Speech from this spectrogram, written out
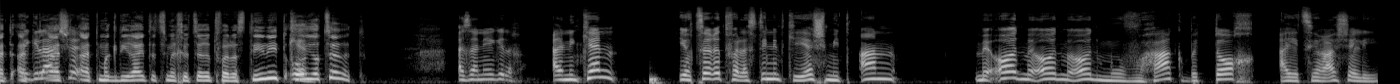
את, את, בגלל את, ש- את מגדירה את עצמך יוצרת פלסטינית או כן. יוצרת? אז אני אגיד לך, אני כן יוצרת פלסטינית, כי יש מטען מאוד מאוד מאוד מובהק בתוך היצירה שלי,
